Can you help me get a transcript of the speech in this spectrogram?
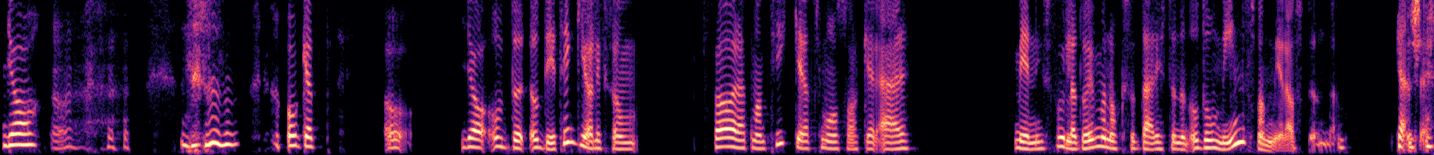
Ja. ja. och att och, ja, och det, och det tänker jag liksom för att man tycker att små saker är meningsfulla, då är man också där i stunden och då minns man mer av stunden. Kanske.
